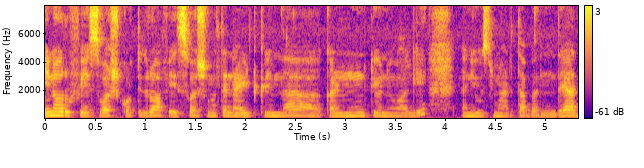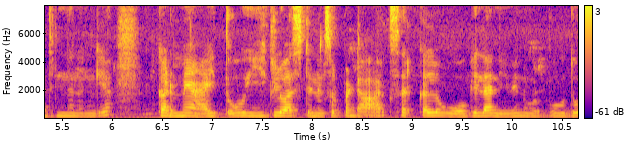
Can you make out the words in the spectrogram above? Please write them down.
ಏನೋರು ಫೇಸ್ ವಾಶ್ ಕೊಟ್ಟಿದ್ರು, ಆ ಫೇಸ್ ವಾಶ್ ಮತ್ತು ನೈಟ್ ಕ್ರೀಮ್ನ ಕಂಟಿನ್ಯೂ ಆಗಿ ನಾನು ಯೂಸ್ ಮಾಡ್ತಾ ಬಂದೆ. ಅದರಿಂದ ನನಗೆ ಕಡಿಮೆ ಆಯಿತು. ಈಗಲೂ ಅಷ್ಟೇ ನನಗೆ ಸ್ವಲ್ಪ ಡಾರ್ಕ್ ಸರ್ಕಲ್ ಹೋಗಿಲ್ಲ, ನೀವೇ ನೋಡ್ಬೋದು.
